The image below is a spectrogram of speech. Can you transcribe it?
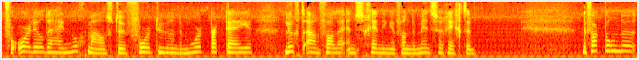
veroordeelde hij nogmaals de voortdurende moordpartijen, luchtaanvallen en schendingen van de mensenrechten. De vakbonden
